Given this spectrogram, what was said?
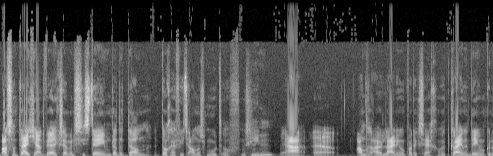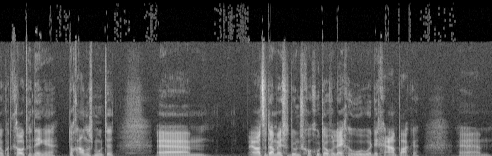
als ze een tijdje aan het werk zijn met het systeem, dat het dan toch even iets anders moet. Of misschien, mhm. ja, uh, andere uitleiding ook wat ik zeg. Wat kleinere dingen, maar kunnen ook wat grotere dingen toch anders moeten. Um, en wat we dan meestal doen, is gewoon goed overleggen hoe we dit gaan aanpakken. Um,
